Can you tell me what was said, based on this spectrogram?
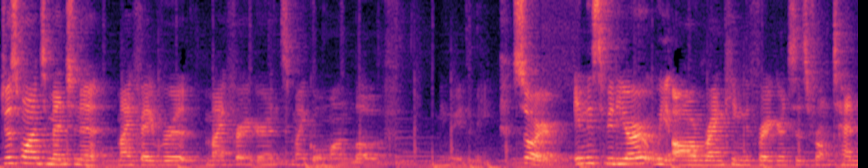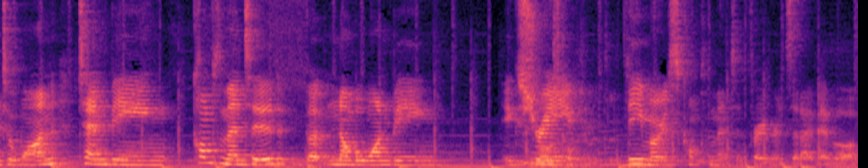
just wanted to mention it. My favorite, my fragrance, my gourmand love. Mi. So in this video, we are ranking the fragrances from 10 to 1. 10 being complimented, but number one being extreme, the most complimented fragrance that I've ever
